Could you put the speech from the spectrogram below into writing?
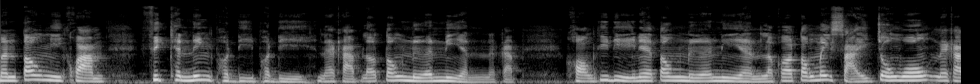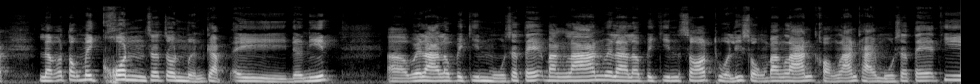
มันต้องมีความ thickening พอดีพอดีนะครับ แล้วต้องเนื้อเนียนนะครับ ของที่ดีเนี่ยต้องเนื้อเนียน แล้วก็ต้องไม่ใสจงวงนะครับ แล้วก็ต้องไม่ข้นซะจนเหมือนกับไอเดนิสเวลาเราไปกินหมูสเต๊ะบางร้าน เวลาเราไปกินซอสถั่วลิสงบางร้านของร้านขายหมูสเต๊ะที่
